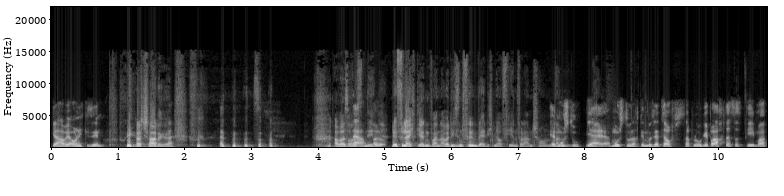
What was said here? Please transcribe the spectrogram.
Ja, habe ich auch nicht gesehen. ja, schade, gell? so. Aber sonst, ja, nee. Also, nee, vielleicht irgendwann. Aber diesen Film werde ich mir auf jeden Fall anschauen. Ja, musst du. Ja, ja, musst du. Nachdem du es jetzt aufs Tableau gebracht hast, das Thema,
